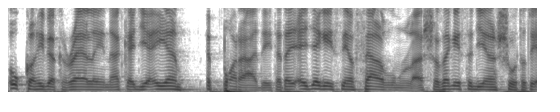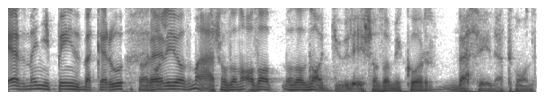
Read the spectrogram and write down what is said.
okkal hívják rally-nek, egy ilyen- ilyen parádé, tehát egy, egy egész ilyen felvonulás, az egész egy ilyen show, tehát hogy ez mennyi pénzbe kerül. A rally az más, az a, az a, az a nagy gyűlés, az, amikor beszédet mond.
